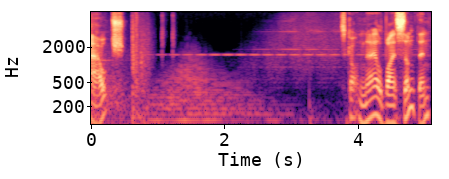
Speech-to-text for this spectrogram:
Ouch. It's got nailed by something.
